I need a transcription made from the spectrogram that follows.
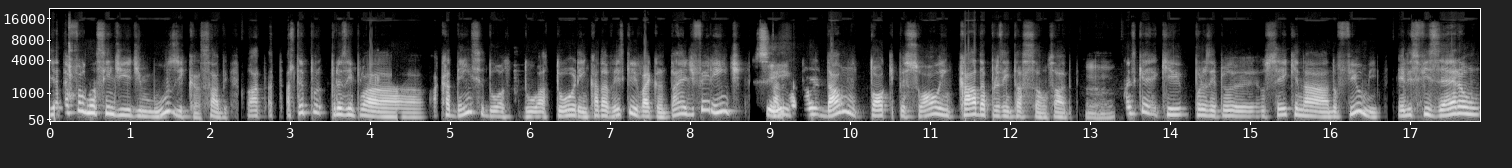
E até falando assim de, de música, sabe? Até, por, por exemplo, a, a cadência do, do ator em cada vez que ele vai cantar é diferente. Sabe? Sim, O ator dá um toque pessoal em cada apresentação, sabe? Uhum. Coisa que, que por exemplo, eu eu sei que na, no filme eles fizeram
